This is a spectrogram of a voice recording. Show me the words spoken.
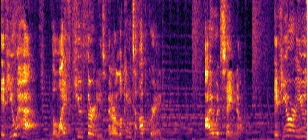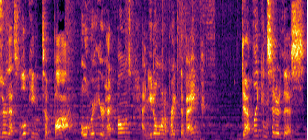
if you have the Life Q30s and are looking to upgrade, I would say no. If you're a user that's looking to buy over-ear headphones and you don't want to break the bank, definitely consider this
